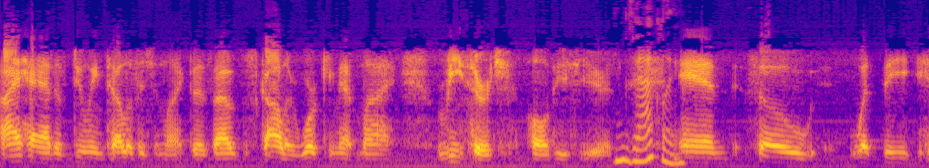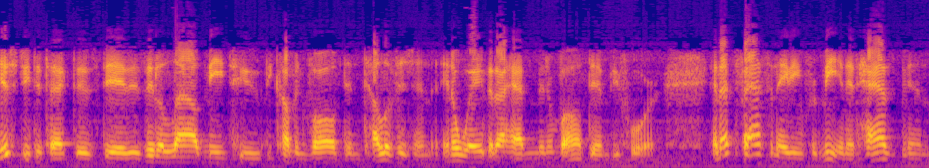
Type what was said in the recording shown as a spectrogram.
I had of doing television like this. I was a scholar working at my research all these years. Exactly. And so what the History Detectives did is it allowed me to become involved in television in a way that I hadn't been involved in before and that's fascinating for me, and it has been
